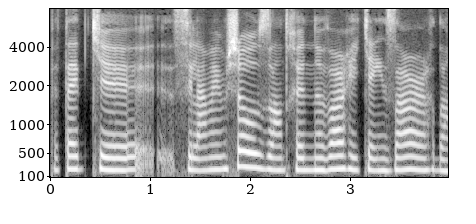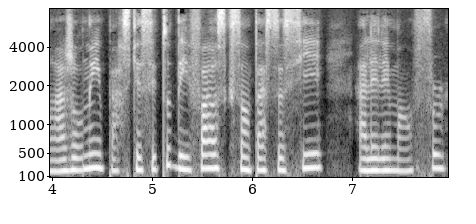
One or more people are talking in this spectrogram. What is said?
Peut-être que c'est la même chose entre 9h et 15h dans la journée parce que c'est toutes des phases qui sont associées à l'élément feu.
